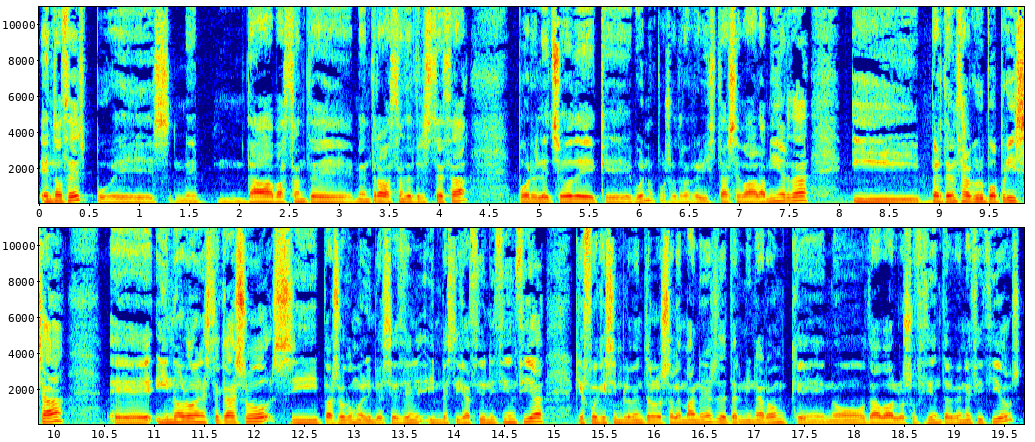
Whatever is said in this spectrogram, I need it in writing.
Entonces, pues me da bastante, me entra bastante tristeza por el hecho de que, bueno, pues otra revista se va a la mierda y pertenece al grupo Prisa. Eh, ignoro en este caso si pasó como la investigación, investigación y ciencia, que fue que simplemente los alemanes determinaron que no daba los suficientes beneficios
